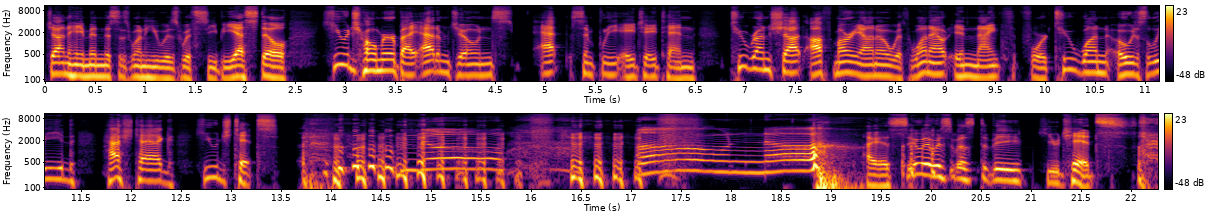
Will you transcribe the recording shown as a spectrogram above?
Jon Heyman, this is when he was with CBS still. Huge homer by Adam Jones at simply AJ10. Two-run shot off Mariano with one out in ninth for 2-1 O's lead. Hashtag huge tits. no. Oh no. I assume it was supposed to be huge hits.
